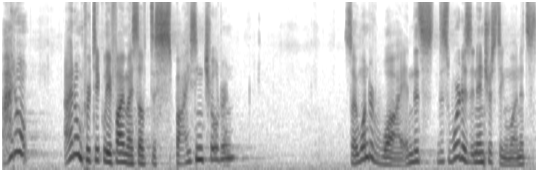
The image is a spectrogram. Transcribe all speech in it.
I don't, I don't particularly find myself despising children. So I wondered why. And this, this word is an interesting one. It's,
